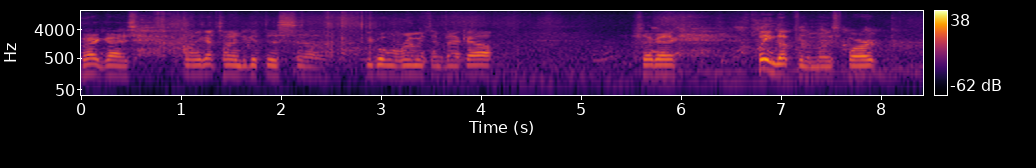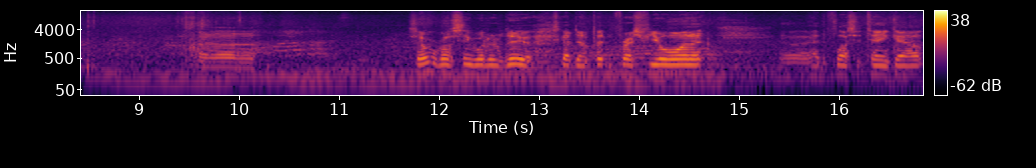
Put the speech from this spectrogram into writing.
Alright guys, finally got time to get this uh, big old Remington back out. So I got it cleaned up for the most part. So we're going to see what it'll do. It's got done putting fresh fuel on it. Uh, had to flush the tank out.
